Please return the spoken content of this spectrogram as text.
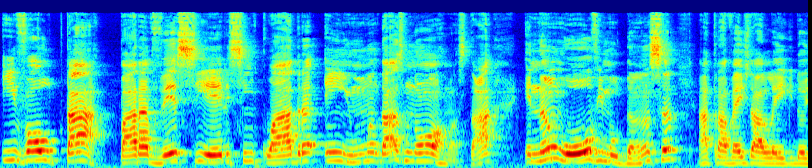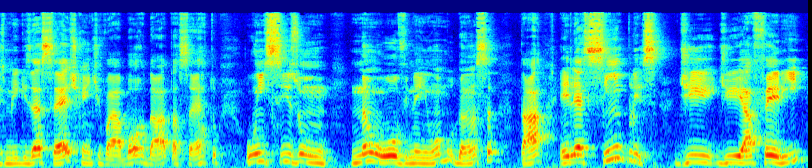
e voltar para ver se ele se enquadra em uma das normas, tá? E não houve mudança através da lei de 2017, que a gente vai abordar, tá certo? O inciso 1 não houve nenhuma mudança, tá? Ele é simples de, de aferir,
